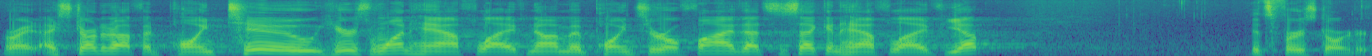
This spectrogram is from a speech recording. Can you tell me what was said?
all right, I started off at 0.2, here's one half-life, now I'm at 0.05, that's the second half-life, yep, it's first order.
